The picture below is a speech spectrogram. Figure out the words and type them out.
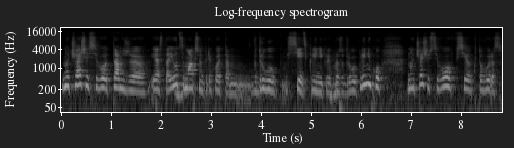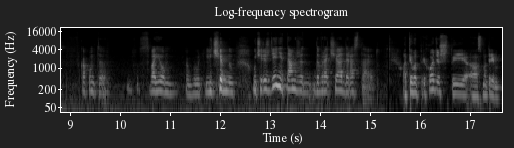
Ну, чаще всего там же и остаются, угу. максимум переходят там в другую сеть клиник или угу. просто в другую клинику. Но чаще всего все, кто вырос в каком-то своем как бы, лечебном учреждении, там же до врача дорастают. А ты вот приходишь, ты, а, смотри,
